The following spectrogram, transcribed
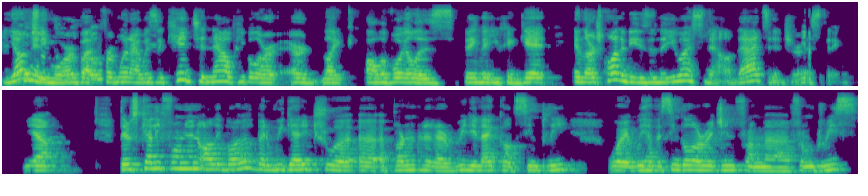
young anymore, but from when I was a kid to now, people are, are like olive oil is thing that you can get in large quantities in the US now. That's interesting. Yeah. There's Californian olive oil, but we get it through a, a partner that I really like called Simply, where we have a single origin from uh, from Greece,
